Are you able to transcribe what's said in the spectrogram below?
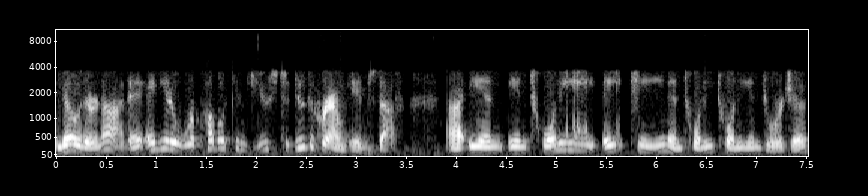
No, they're not. And, and you know, Republicans used to do the ground game stuff. Uh, in in 2018 and 2020 in Georgia,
